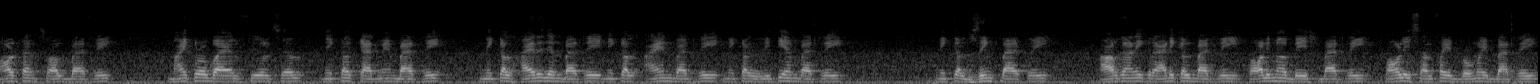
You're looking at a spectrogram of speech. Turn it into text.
molten salt battery microbial fuel cell, nickel cadmium battery, nickel hydrogen battery, nickel iron battery, nickel lithium battery, nickel zinc battery, organic radical battery, polymer based battery, polysulfide bromide battery,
